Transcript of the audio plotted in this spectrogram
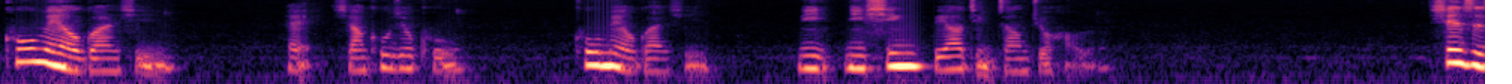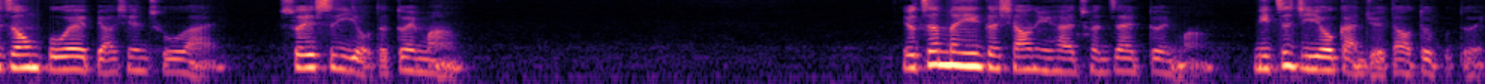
哭没有关系，嘿，想哭就哭，哭没有关系，你你心不要紧张就好了。现实中不会表现出来，所以是有的，对吗？有这么一个小女孩存在，对吗？你自己有感觉到，对不对？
